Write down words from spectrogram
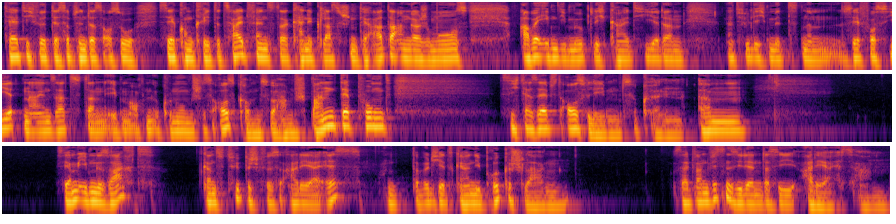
tätig wird. Deshalb sind das auch so sehr konkrete Zeitfenster, keine klassischen Theaterengagements, aber eben die Möglichkeit hier dann natürlich mit einem sehr forcierten Einsatz dann eben auch ein ökonomisches Auskommen zu haben. Spannend der Punkt, sich da selbst ausleben zu können. Ähm, Sie haben eben gesagt, ganz typisch fürs ADHS, und da würde ich jetzt gerne die Brücke schlagen. Seit wann wissen Sie denn, dass Sie ADHS haben?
